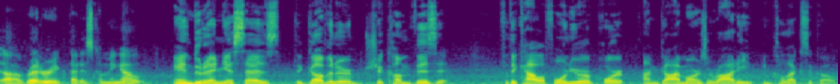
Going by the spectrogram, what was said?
uh, rhetoric that is coming out. And Ureña says the governor should come visit. For the California Report, I'm Guy Marzorati in Calexico.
